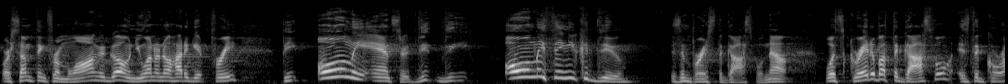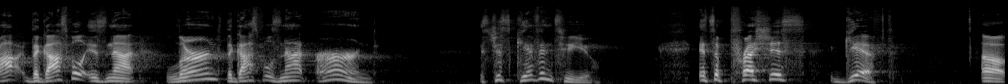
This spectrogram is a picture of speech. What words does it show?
or something from long ago, and you want to know how to get free, the only answer, the, the only thing you can do is embrace the gospel. Now, what's great about the gospel is the, the gospel is not learned, the gospel is not earned, it's just given to you. It's a precious gift. Uh,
